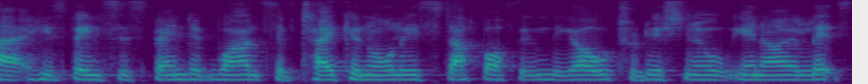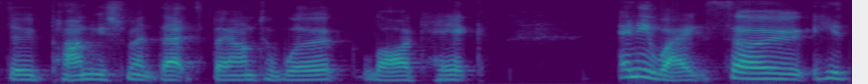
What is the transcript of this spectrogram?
Uh, he's been suspended once. They've taken all his stuff off him, the old traditional, you know, let's do punishment. That's bound to work like heck. Anyway, so his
